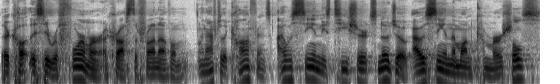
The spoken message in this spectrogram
They're called. They say Reformer across the front of them. And after the conference, I was seeing these T-shirts. No joke. I was seeing them on commercials,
